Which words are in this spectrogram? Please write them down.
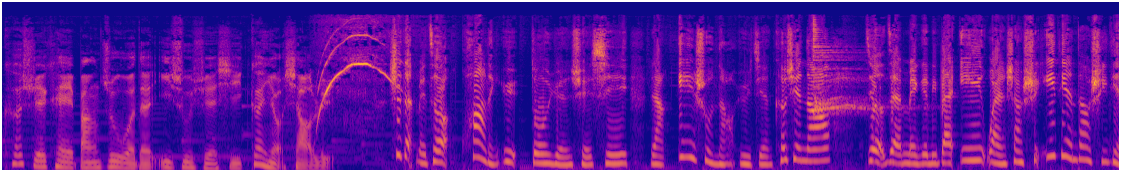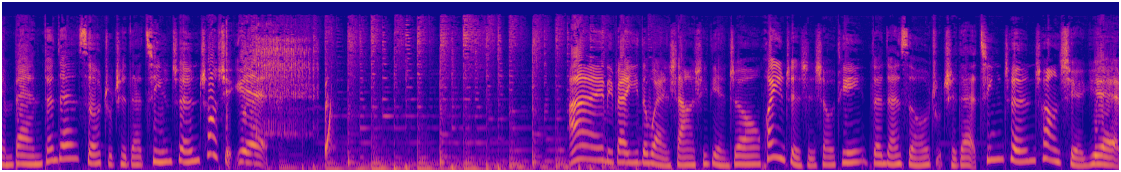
科学可以帮助我的艺术学习更有效率。是的，没错，跨领域多元学习，让艺术脑遇见科学脑，就在每个礼拜一晚上十一点到十一点半，端端所主持的青春创学院。嗨，礼拜一的晚上十一点钟，欢迎准时收听端端所主持的青春创学院。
